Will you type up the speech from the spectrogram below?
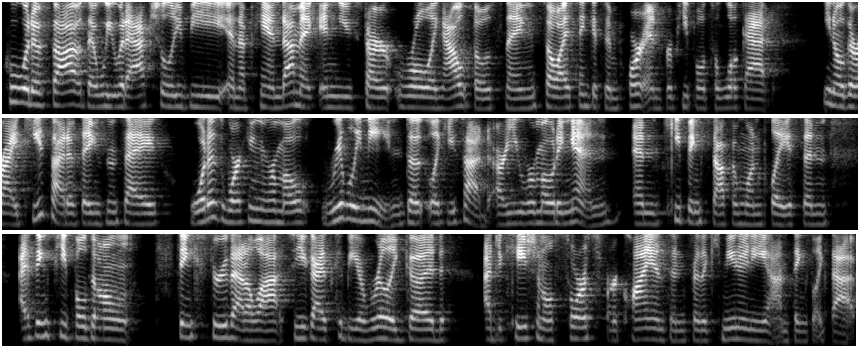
Who would have thought that we would actually be in a pandemic and you start rolling out those things? So I think it's important for people to look at, you know, their IT side of things and say, what does working remote really mean? Do, like you said, are you remoting in and keeping stuff in one place? And I think people don't think through that a lot. So you guys could be a really good educational source for clients and for the community on things like that.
